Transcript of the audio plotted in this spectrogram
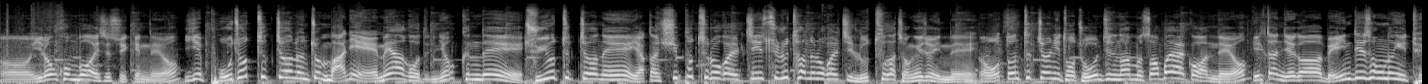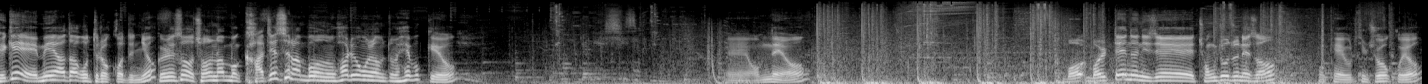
어, 이런 콤보가 있을 수 있겠네요. 이게 보조 특전은 좀 많이 애매하거든요. 근데 주요 특전에 약간 쉬프트로 갈지 수류탄으로 갈지 루트가 정해져 있네. 어, 떤 특전이 더 좋은지는 한번 써봐야 할 것 같네요. 일단 얘가 메인딜 성능이 되게 애매하다고 들었거든요. 그래서 저는 한번 가젯을 한번 활용을 한번 좀 해볼게요. 네, 없네요. 멀, 멀 때는 이제 정조준에서 오케이 우리 팀 죽었고요.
